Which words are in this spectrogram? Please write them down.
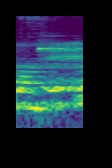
want.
